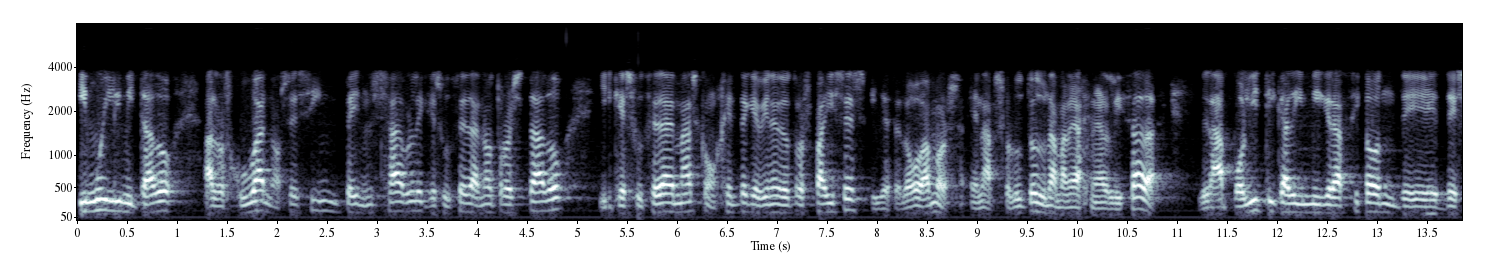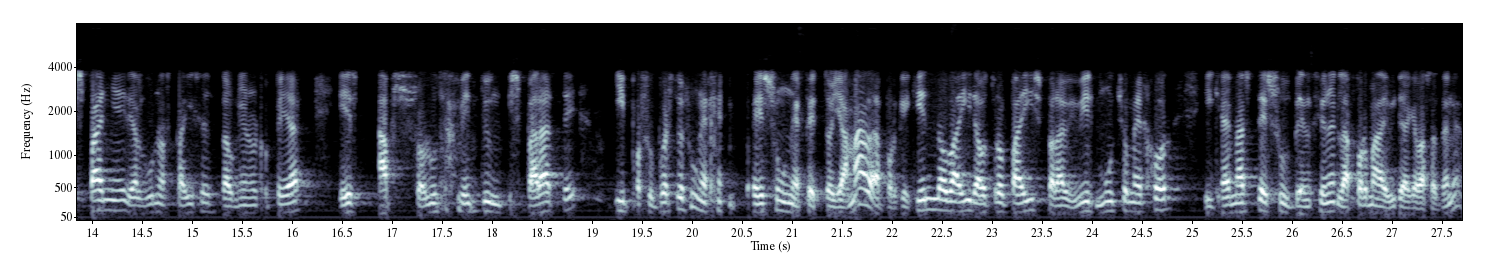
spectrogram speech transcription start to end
y muy limitado a los cubanos. Es impensable que suceda en otro estado y que suceda además con gente que viene de otros países y desde luego, vamos, en absoluto de una manera generalizada. La política de inmigración de, España y de algunos países de la Unión Europea es absolutamente un disparate y por supuesto es un es un efecto llamada, porque quién no va a ir a otro país para vivir mucho mejor y que además te subvencione la forma de vida que vas a tener.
